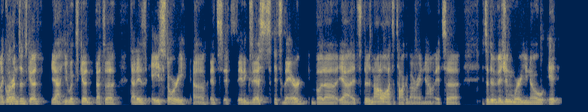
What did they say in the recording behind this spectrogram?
Michael Lorenzen's good. Yeah, he looks good. That's a that is a story. Uh, it's it's it exists. It's there. But uh, yeah, it's there's not a lot to talk about right now. It's a it's a division where you know it.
